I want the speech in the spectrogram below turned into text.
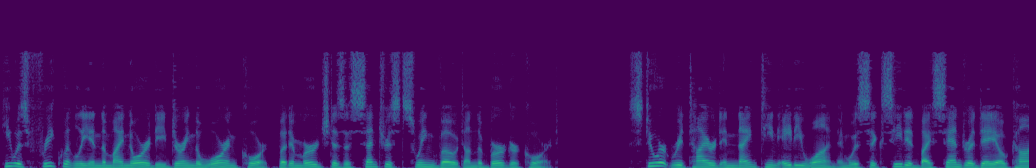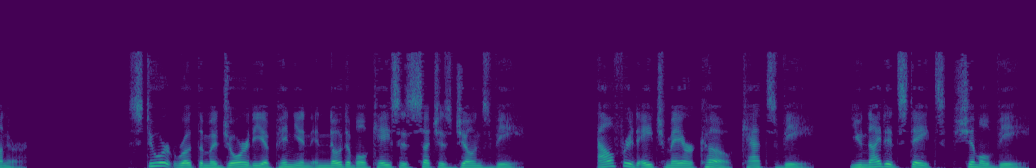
He was frequently in the minority during the Warren Court but emerged as a centrist swing vote on the Burger Court. Stewart retired in 1981 and was succeeded by Sandra Day O'Connor. Stewart wrote the majority opinion in notable cases such as Jones v. Alfred H. Mayer Co., Katz v. United States, Chimel v.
